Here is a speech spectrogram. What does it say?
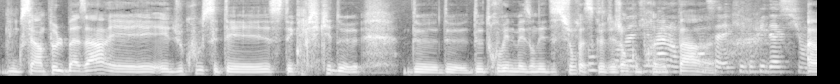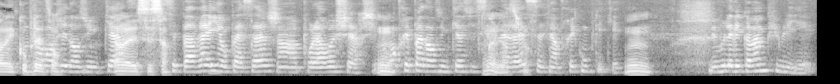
donc c'est un peu le bazar et, et du coup, c'était c'était compliqué de, de, de, de trouver une maison d'édition parce que les gens comprenaient pas. En avec l'hybridation. Ah ouais, complètement. dans une case. Ah ouais, c'est ça. C'est pareil au passage hein, pour la recherche. Si vous ne rentrez pas dans une case du CNRS, ça devient très compliqué. Mm. Mais vous l'avez quand même publié.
